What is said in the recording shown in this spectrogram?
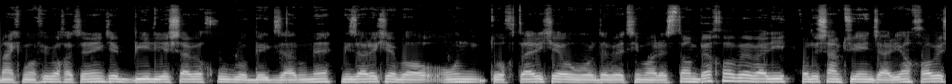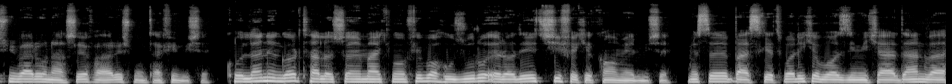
مکمافی به خاطر اینکه بیل یه شب خوب رو بگذرونه می‌ذاره که با اون دختری که اوورده به تیمارستان بخوابه ولی خودش هم توی این جریان خوابش می‌بره و نقشه فرارش منتفی میشه. کلا انگار تلاشای مکمافی با حضور و اراده چیفه که کامل میشه. مثل بسکتبالی که بازی می‌کردن و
